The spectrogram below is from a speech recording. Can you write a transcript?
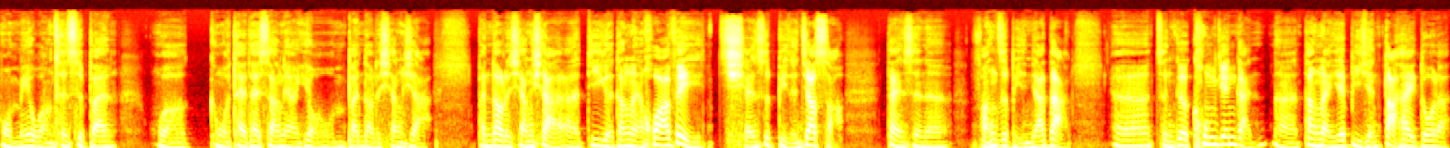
我没有往城市搬，我跟我太太商量以后，我们搬到了乡下。搬到了乡下，呃，第一个当然花费钱是比人家少，但是呢，房子比人家大，呃，整个空间感啊，当然也比以前大太多了。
